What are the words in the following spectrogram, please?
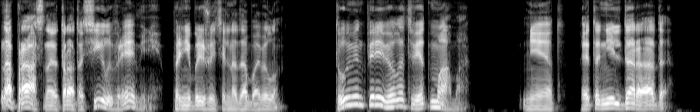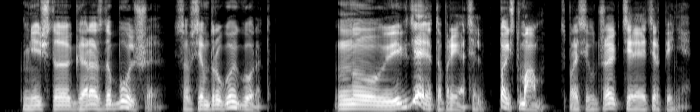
Напрасная трата сил и времени, пренебрежительно добавил он. Тумин перевел ответ «мама». Нет, это не Эльдорадо. Нечто гораздо большее, совсем другой город. «Ну и где это, приятель? То есть мам?» — спросил Джек, теряя терпение.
